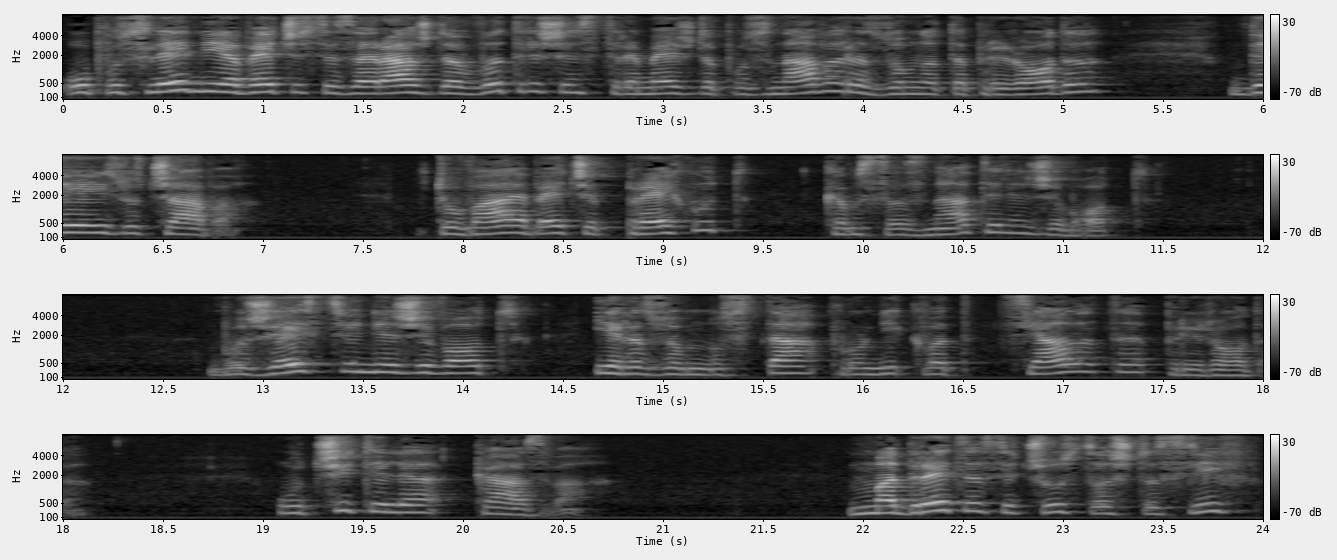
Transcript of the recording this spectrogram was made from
У последния вече се заражда вътрешен стремеж да познава разумната природа – да я изучава. Това е вече преход към съзнателен живот. Божественият живот и разумността проникват цялата природа. Учителя казва Мъдреца се чувства щастлив,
